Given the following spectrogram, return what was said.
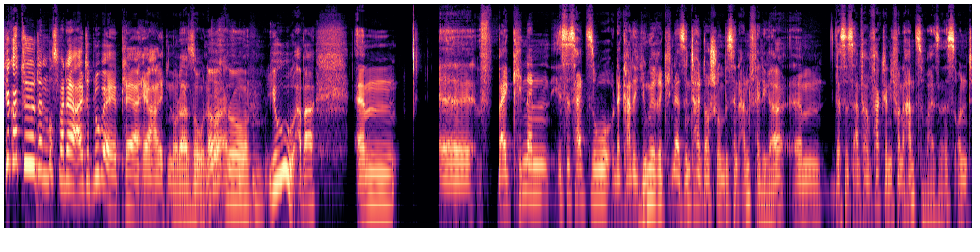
ja Gott, äh, dann muss man der alte Blu-ray-Player herhalten oder so, ne? Also, juhu, aber ähm, äh, bei Kindern ist es halt so, oder gerade jüngere Kinder sind halt doch schon ein bisschen anfälliger. Ähm, das ist einfach ein Fakt, der nicht von der Hand zu weisen ist. Und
